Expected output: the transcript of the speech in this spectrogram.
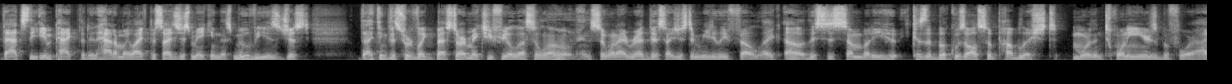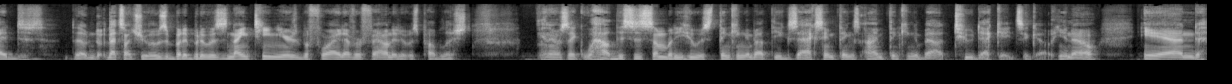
that's the impact that it had on my life. Besides just making this movie, is just I think this sort of like best art makes you feel less alone. And so when I read this, I just immediately felt like, oh, this is somebody who because the book was also published more than 20 years before I'd. That's not true. It was, but it, but it was 19 years before I'd ever found it. It was published and I was like, wow, this is somebody who was thinking about the exact same things I'm thinking about two decades ago, you know? And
